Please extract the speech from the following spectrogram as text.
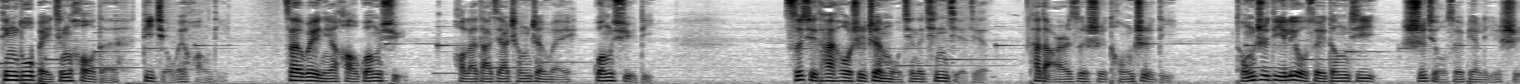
定都北京后的第九位皇帝，在位年号光绪，后来大家称朕为光绪帝。慈禧太后是朕母亲的亲姐姐，她的儿子是同治帝。同治帝六岁登基，十九岁便离世。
